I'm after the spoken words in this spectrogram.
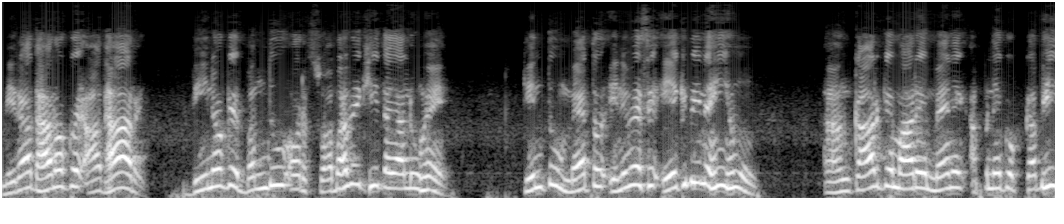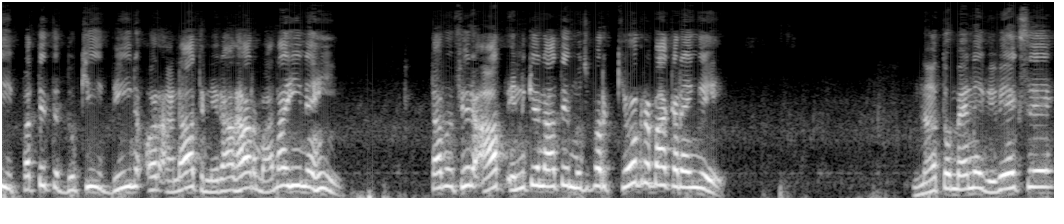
निराधारों के आधार, दीनों के बंधु और स्वाभाविक ही दयालु हैं। किंतु मैं तो इनमें से एक भी नहीं हूँ। अहंकार के मारे मैंने अपने को कभी पतित, दुखी, दीन और अनाथ, निराधार माना ही नहीं। तब फिर आप इनके नाते मुझ पर क्यों कृपा करेंगे? न तो मैंने विवेक से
